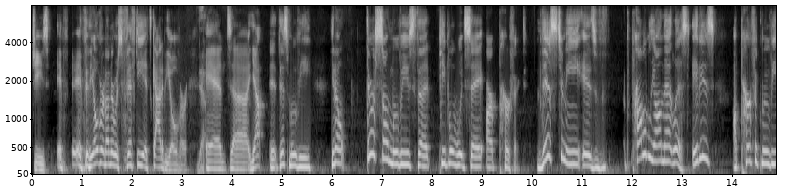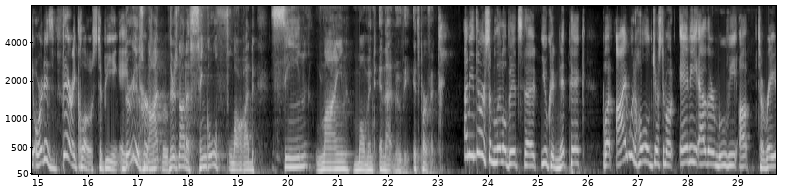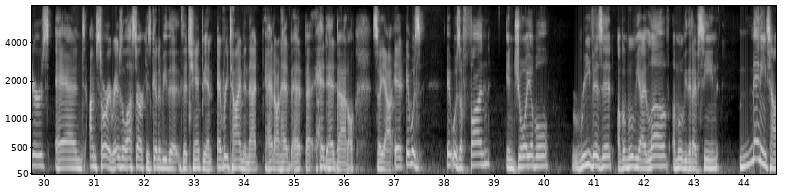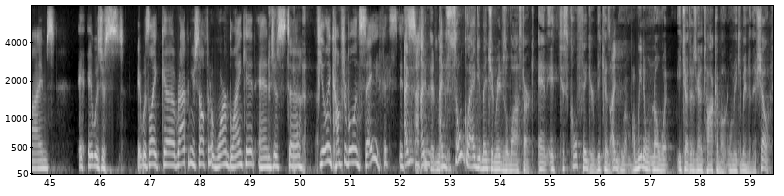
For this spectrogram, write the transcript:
geez, if if the over and under was 50, it's got to be over. Yeah. And uh, yeah, it, this movie, you know, there are some movies that people would say are perfect. This to me is v- probably on that list. It is a perfect movie, or it is very close to being a. There is perfect not movie. there's not a single flawed scene, line, moment in that movie. It's perfect. I mean, there are some little bits that you could nitpick, but I would hold just about any other movie up to Raiders. And I'm sorry, Raiders of the Lost Ark is going to be the the champion every time in that head on head head to head battle. So yeah, it, it was it was a fun, enjoyable revisit of a movie I love, a movie that I've seen many times. It, it was just. It was like uh, wrapping yourself in a warm blanket and just uh, feeling comfortable and safe. It's it's I'm, such I'm, a good movie. I'm so glad you mentioned Raiders of the Lost Ark, and it just go figure because I we don't know what each other's going to talk about when we come into the show,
